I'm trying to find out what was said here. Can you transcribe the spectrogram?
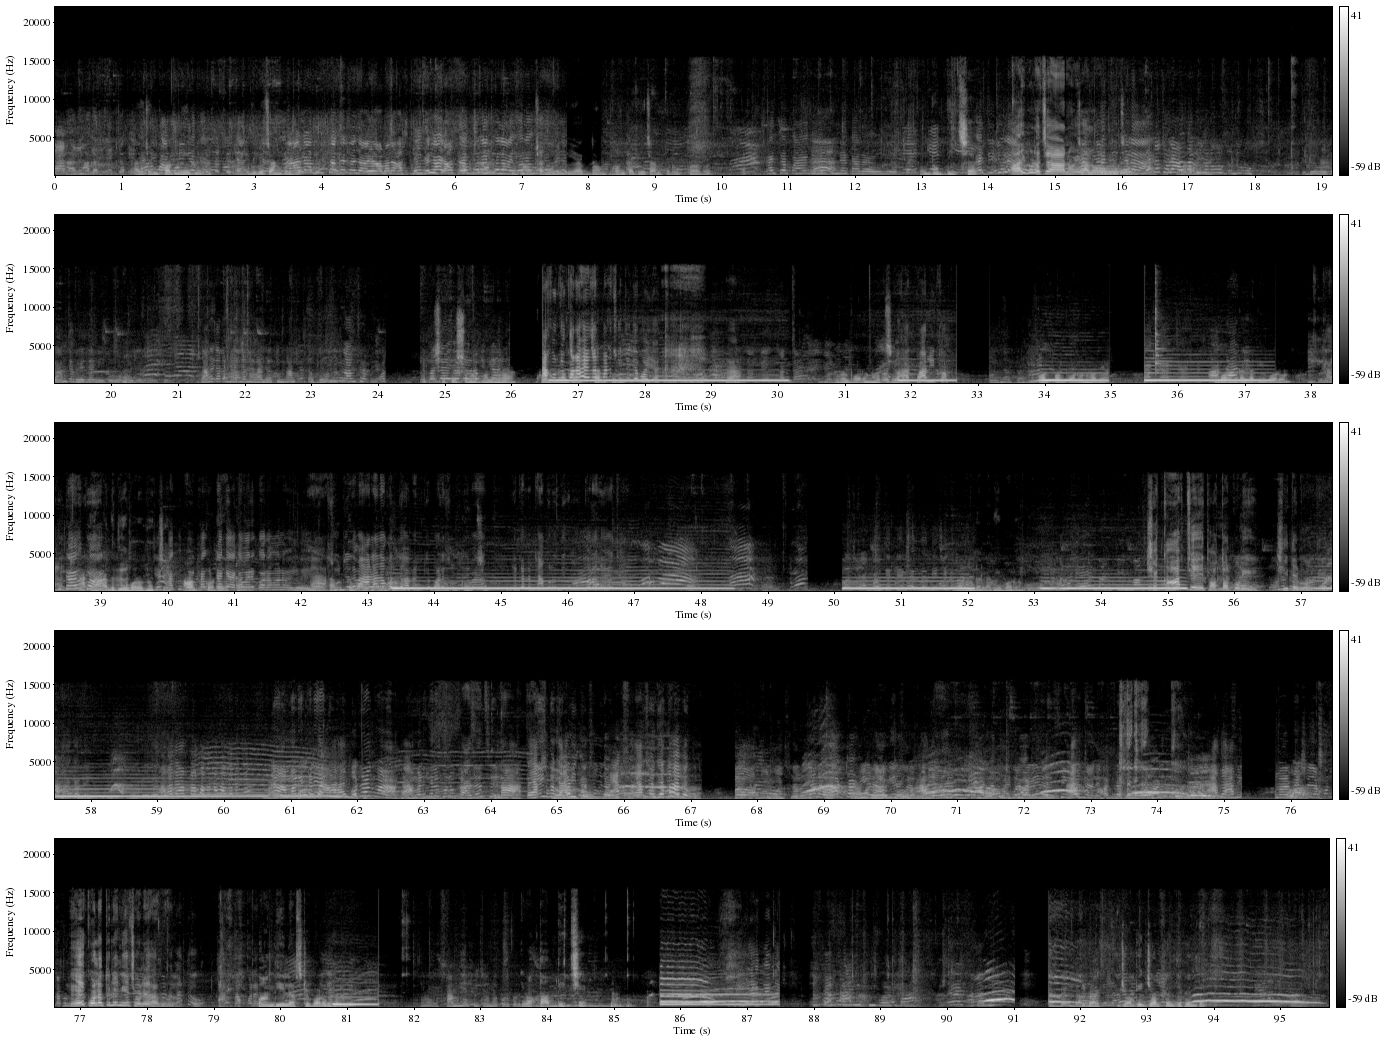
একজন ঘর নিয়ে ডুবে ডুবে চান করবে। গামছা মুড়ি দিয়ে একদম ঘণ্টা দিয়ে চান করে উঠতে হবে। ডুব দিচ্ছে। আই বড় চান হয়ে গেল। শীতের সময় বন্ধুরা খুব চান করে এবার বরণ হচ্ছে। পরপর বরণ হবে। বরণ ডালা দিয়ে বরণ হাতে আগ দিয়ে বরণ হচ্ছে। আগ করে একটা ঠাকুরকে বরণ করতে হচ্ছে। সে কাঁপছে থরথর করে শীতের মধ্যে। কাজ আছে না তা একসঙ্গে যাবি তো একসঙ্গে যেতে হবে তো এই কোলে তুলে নিয়ে চলে যাবে পান দিয়ে লাস্টে বরণ হবে সামনে পিছনে করে করে এবার তাপ দিচ্ছে এবার জগের জল ফেলতে ফেলতে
